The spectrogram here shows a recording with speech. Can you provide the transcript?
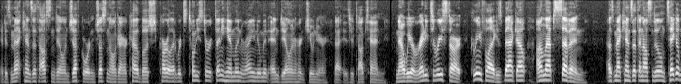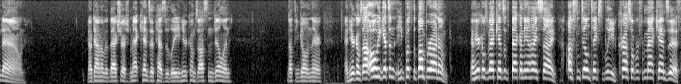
It is Matt Kenseth, Austin Dillon, Jeff Gordon, Justin Allgaier, Kyle Busch, Carl Edwards, Tony Stewart, Denny Hamlin, Ryan Newman, and Dale Earnhardt Jr. That is your top 10. Now we are ready to restart. Green flag is back out on lap 7 as Matt Kenseth and Austin Dillon take them down. Now down on the backstretch, Matt Kenseth has the lead. Here comes Austin Dillon. Nothing going there. And here comes, oh, he gets in, he puts the bumper on him. Now here comes Matt Kenseth back on the high side. Austin Dillon takes the lead. Crossover from Matt Kenseth.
